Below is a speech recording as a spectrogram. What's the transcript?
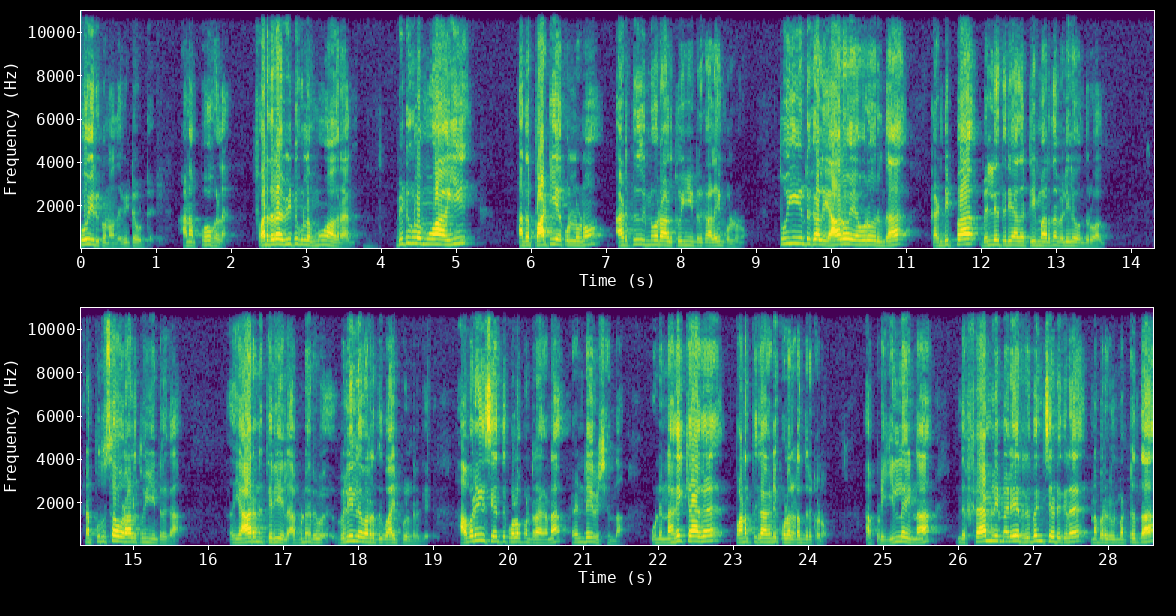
போயிருக்கணும் அந்த வீட்டை விட்டு. ஆனால் போகலை. ஃபர்தராக வீட்டுக்குள்ளே மூவ் ஆகுறாங்க. வீட்டுக்குள்ளே மூவ் ஆகி அந்த பாட்டியை கொல்லணும் அடுத்தது இன்னொரு ஆள் தூங்கிட்டு இருக்காளையும் கொல்லணும். தூங்கிட்டு இருக்காள் யாரோ எவரோ இருந்தால் கண்டிப்பாக வெளில தெரியாத டீமாக இருந்தால் வெளியில் வந்துடுவாங்க ஏன்னா புதுசாக ஒரு ஆள் தூங்கிட்டு இருக்கா. அது யாருன்னு தெரியல. அப்படின்னு வெளியில் வர்றதுக்கு வாய்ப்புகள் இருக்குது அவரையும் சேர்த்து கொலை பண்ணுறாங்கன்னா ரெண்டே விஷயம்தான். ஒன்று நகைக்காக பணத்துக்காகவே கொலை நடந்திருக்கணும். அப்படி இல்லைன்னா இந்த ஃபேமிலி மேலேயே ரிவெஞ்ச் எடுக்கிற நபர்கள் மட்டும்தான்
